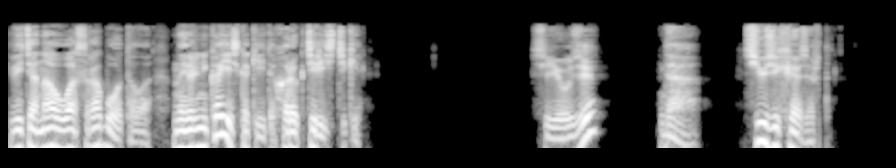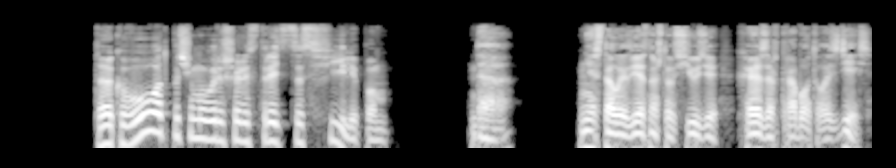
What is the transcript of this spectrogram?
Ведь она у вас работала. Наверняка есть какие-то характеристики. Сьюзи? Да, Сьюзи Хезерт. Так вот, почему вы решили встретиться с Филиппом. Да. Мне стало известно, что Сьюзи Хезерт работала здесь,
